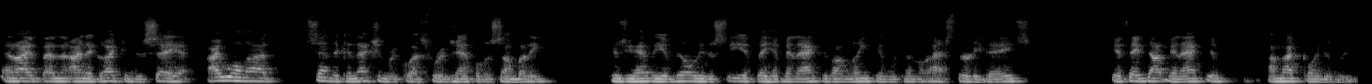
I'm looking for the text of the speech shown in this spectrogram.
And I and I neglected to say I will not send a connection request, for example, to somebody because you have the ability to see if they have been active on LinkedIn within the last 30 days. If they've not been active, I'm not going to, re-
